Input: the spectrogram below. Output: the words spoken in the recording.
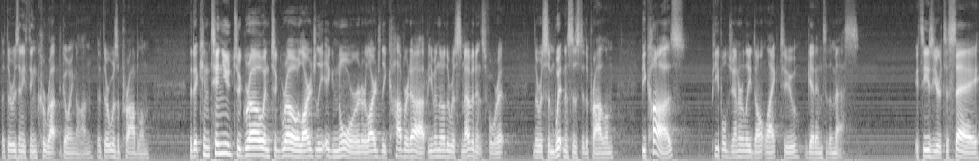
that there was anything corrupt going on, that there was a problem, that it continued to grow and to grow, largely ignored or largely covered up, even though there was some evidence for it. There were some witnesses to the problem, because people generally don't like to get into the mess it's easier to say,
